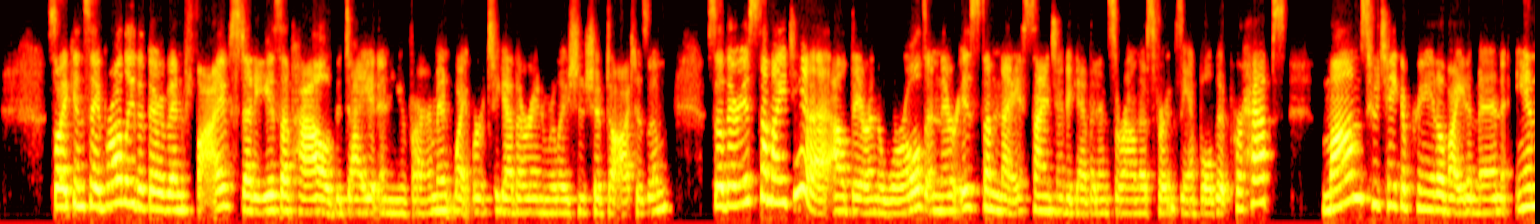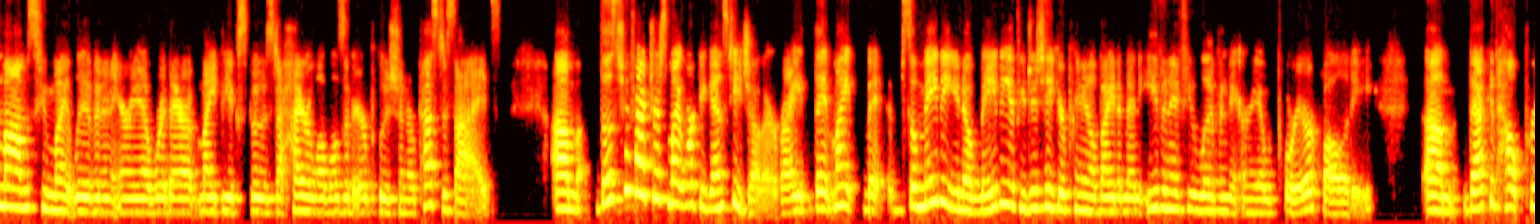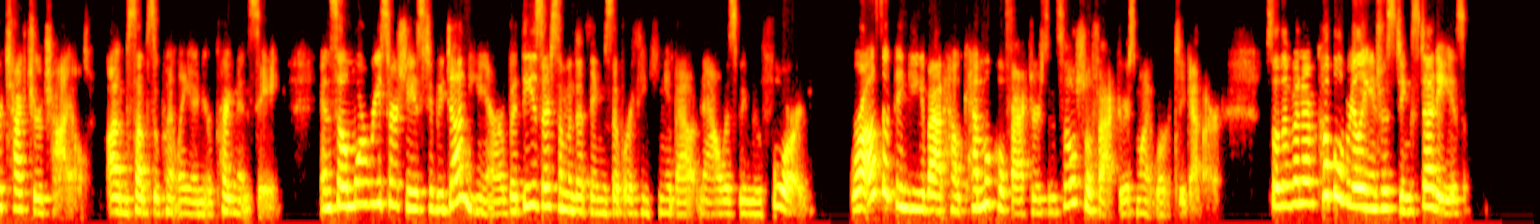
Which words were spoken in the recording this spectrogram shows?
So I can say broadly that there have been five studies of how the diet and the environment might work together in relationship to autism. So there is some idea out there in the world, and there is some nice scientific evidence around this, for example, that perhaps moms who take a prenatal vitamin and moms who might live in an area where they might be exposed to higher levels of air pollution or pesticides um, those two factors might work against each other, right? They might, so maybe, you know, maybe if you do take your prenatal vitamin, even if you live in an area with poor air quality, um, that could help protect your child um, subsequently in your pregnancy. And so more research needs to be done here, but these are some of the things that we're thinking about now as we move forward. We're also thinking about how chemical factors and social factors might work together. So there have been a couple really interesting studies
